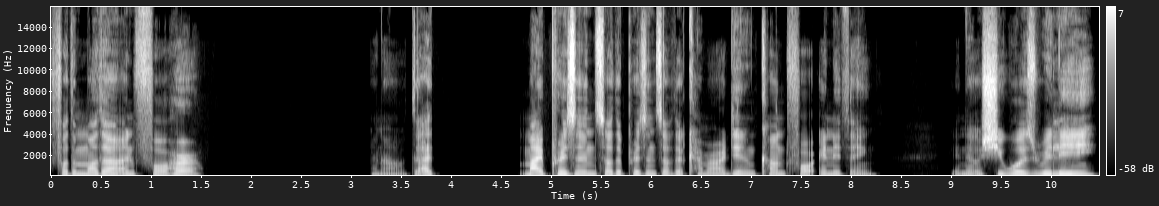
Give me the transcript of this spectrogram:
for the mother and for her. You know, that my presence or the presence of the camera didn't count for anything. You know, she was really,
